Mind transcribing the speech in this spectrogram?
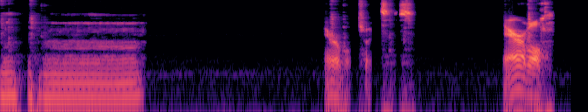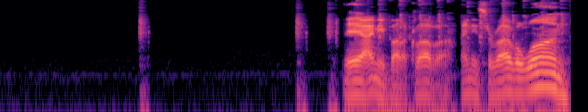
Terrible choices. Terrible. Yeah, I need Balaclava. I need survival one.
